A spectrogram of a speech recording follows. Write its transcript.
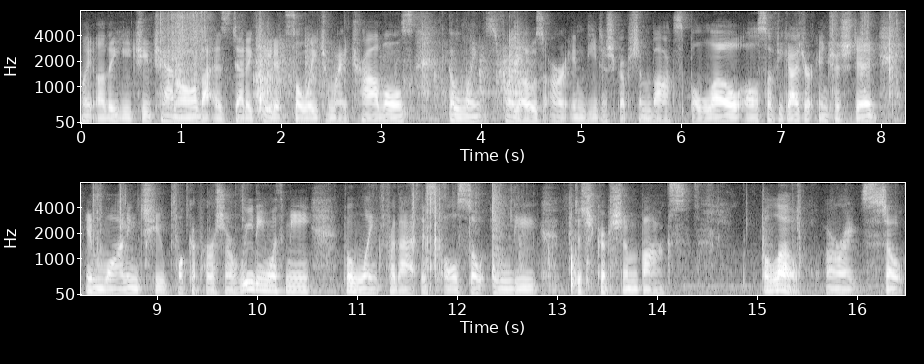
my other YouTube channel that is dedicated solely to my travels, the links for those are in the description box below. Also, if you guys are interested in wanting to book a personal reading with me, the link for that is also in the description box below. All right, so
